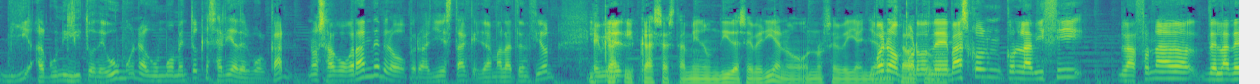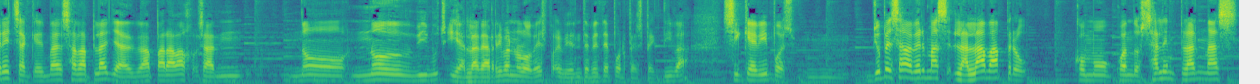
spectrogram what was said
vi algún hilito de humo en algún momento que salía del volcán. No es algo grande, pero, pero allí está, que llama la atención. Y, ca- y casas también hundidas se verían o no se veían ya. bueno, por donde todo- vas con, con la bici, la zona de la derecha que vas a la playa, va para abajo, o sea, no, no vi mucho, y a la de arriba no lo ves, pues, evidentemente por perspectiva. Sí que vi, pues, mm, yo pensaba ver más la lava, pero como cuando sale en plan más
